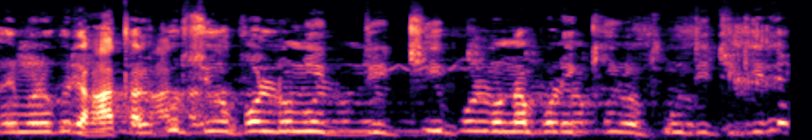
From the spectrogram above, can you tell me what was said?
আমি মনে করি আতাল কুর্সিও পড়ল নি কি পড়ল না পড়ে, কি ফুঁ দিচ্ছি রে?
